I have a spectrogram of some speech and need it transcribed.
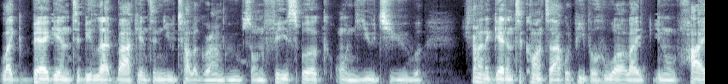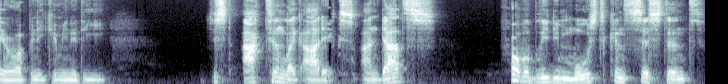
like begging to be let back into new Telegram groups on Facebook, on YouTube, trying to get into contact with people who are like you know higher up in the community, just acting like addicts, and that's probably the most consistent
